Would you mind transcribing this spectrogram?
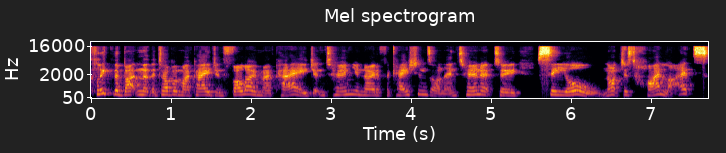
click the button at the top of my page and follow my page and turn your notifications on and turn it to see all, not just highlights.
